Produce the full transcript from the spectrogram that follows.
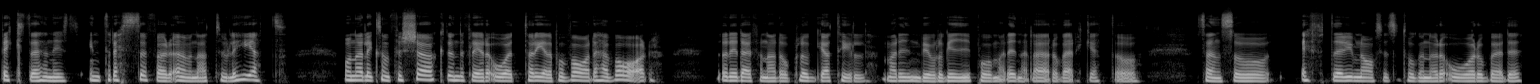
väckte hennes intresse för övernaturlighet. Hon har liksom försökt under flera år ta reda på vad det här var. Och det är därför hon har då pluggat till marinbiologi på Marina läroverket. Och sen så efter gymnasiet så tog hon några år och började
